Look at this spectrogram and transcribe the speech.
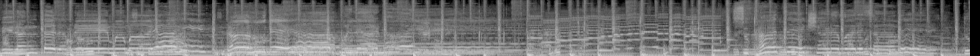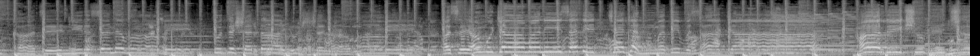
निरंतर प्रेम मायाही राहू दे आपल्या सुखाचे क्षण बरसावे दुःखाचे निरसन व्हावे तुझ शतायुष्य लाभावे. असे अमुच्या मनी सदिच्छा जन्म दिवसाच्या हार्दिक शुभेच्छा.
